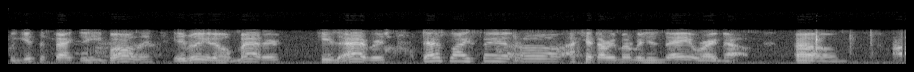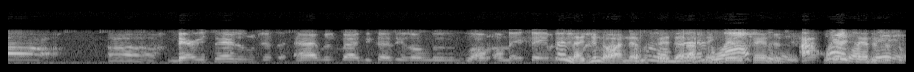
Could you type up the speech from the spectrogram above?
forget the fact that he balling. It really don't matter. He's average. That's like saying, uh, I cannot remember his name right now. Um, uh, uh, Barry Sanders was just an average back because he was on the on, on their team. Wait a you know I never said that. I man. think Barry Sanders, I, Barry Sanders, is,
